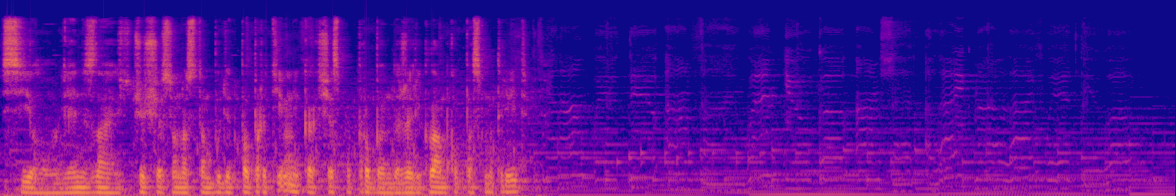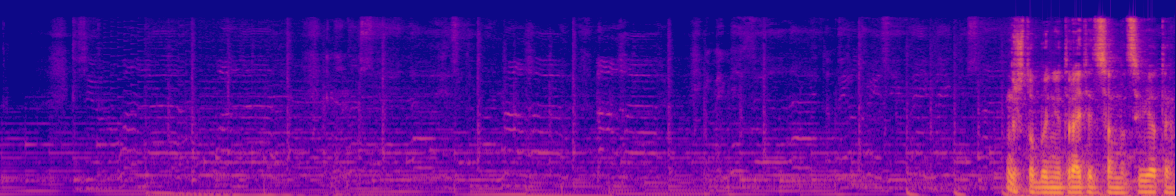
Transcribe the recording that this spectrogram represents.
силу. Я не знаю, что сейчас у нас там будет по противниках. Сейчас попробуем даже рекламку посмотреть. Чтобы не тратить самоцветы.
